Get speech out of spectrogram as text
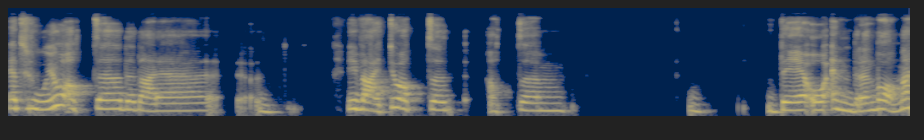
Jeg tror jo at eh, det derre eh, Vi veit jo at, at um, det å endre en vane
